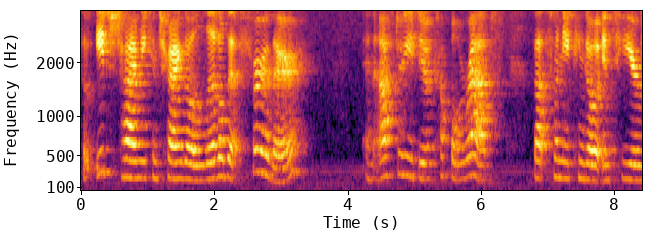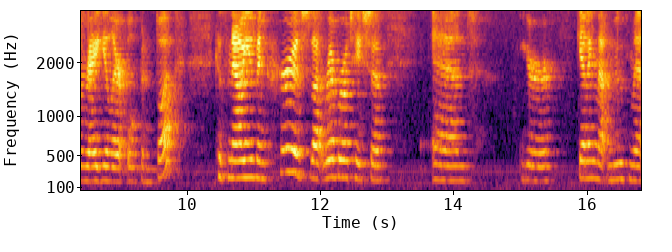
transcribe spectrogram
So each time you can try and go a little bit further. And after you do a couple reps, that's when you can go into your regular open book because now you've encouraged that rib rotation and you're getting that movement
